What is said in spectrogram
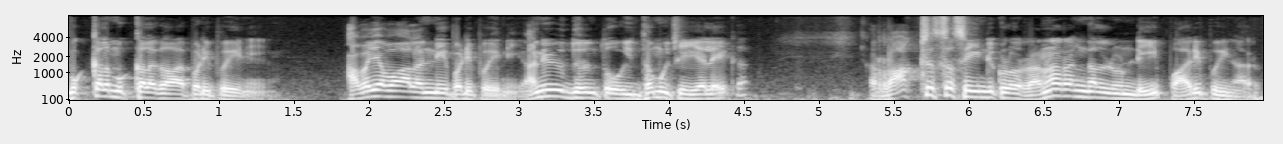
ముక్కలు ముక్కలుగా పడిపోయినాయి. అవయవాలన్నీ పడిపోయినాయి. అనిరుద్ధంతో యుద్ధము చేయలేక రాక్షస సైనికులు రణరంగం నుండి పారిపోయినారు.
